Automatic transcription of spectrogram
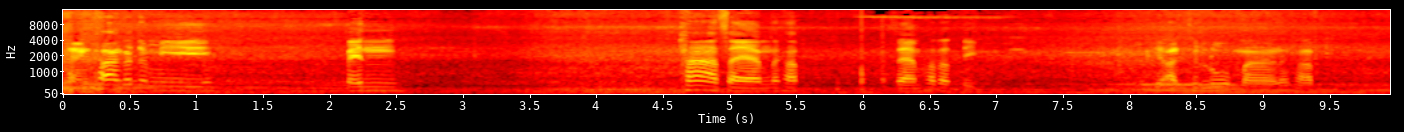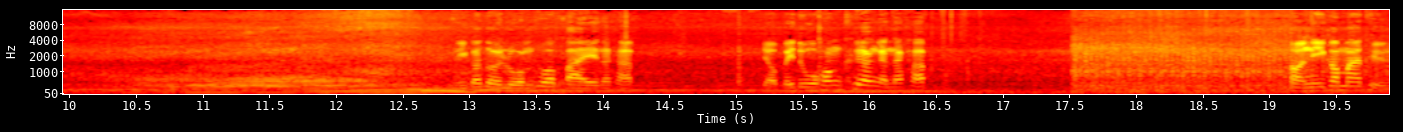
แผงข้างก็จะมีเป็นผ้าแซมนะครับ แซมพลาสติก ที่อัดขึ้นรูปมานะครับ นี่ก็โดยรวมทั่วไปนะครับ เดี๋ยวไปดูห้องเครื่องกันนะครับ ตอนนี้ก็มาถึง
